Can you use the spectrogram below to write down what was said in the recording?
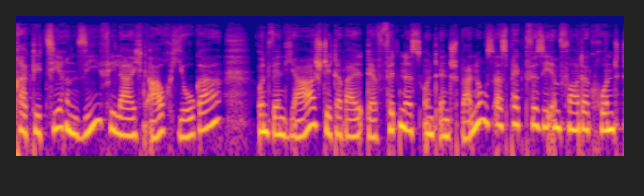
Praktizieren Sie vielleicht auch Yoga? Und wenn ja, steht dabei der Fitness- und Entspannungsaspekt für Sie im Vordergrund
